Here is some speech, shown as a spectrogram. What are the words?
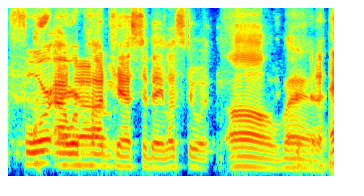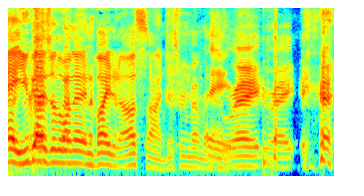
four hour I, um, podcast today. Let's do it. Oh man. Hey, you guys are the one that invited us on. Just remember Hey. that. Right, right.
